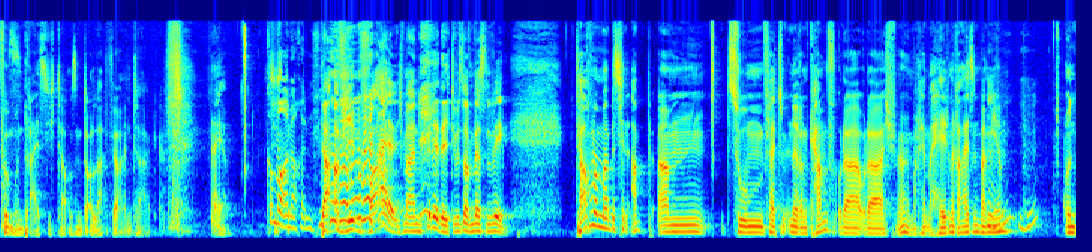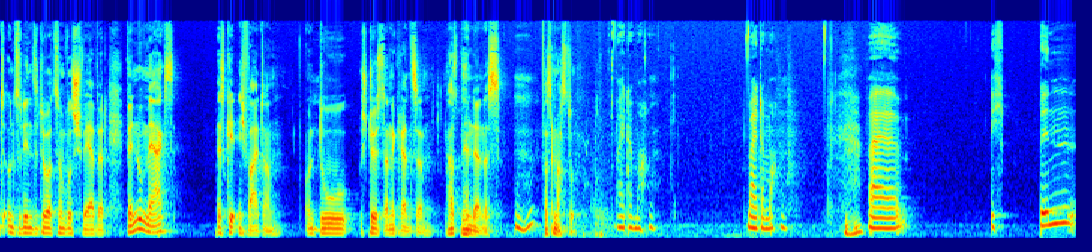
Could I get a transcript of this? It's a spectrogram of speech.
35.000 Dollar für einen Tag. Naja. Kommen wir auch noch hin. Ja, auf jeden Fall. Ich meine, ich bitte dich, du bist auf dem besten Weg. Tauchen wir mal ein bisschen ab ähm, zum, vielleicht zum inneren Kampf oder, oder ich mache ja mal Heldenreisen bei mir. Mhm, mhm, und, und zu den Situationen, wo es schwer wird. Wenn du merkst, es geht nicht weiter und du stößt an eine Grenze, hast ein Hindernis. Mhm. Was machst du? Weitermachen. Weitermachen. Mhm. Weil ich bin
